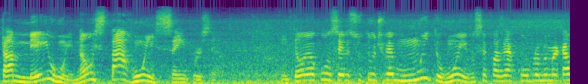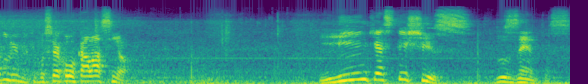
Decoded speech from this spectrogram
Tá meio ruim, não está ruim 100%. Então eu aconselho, se o teu tiver muito ruim, você fazer a compra no Mercado Livre. Que você vai colocar lá assim, ó. Link STX 200.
